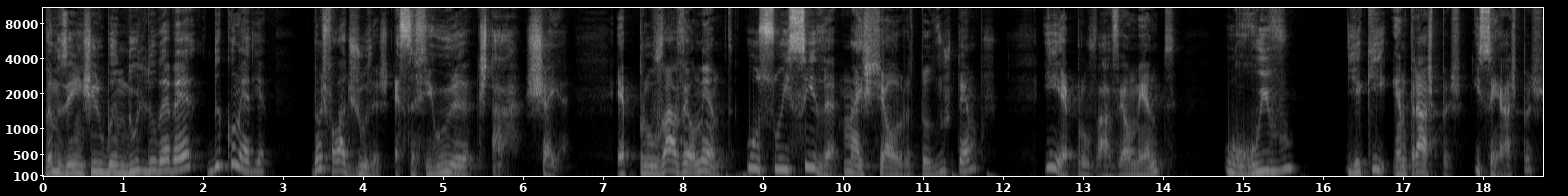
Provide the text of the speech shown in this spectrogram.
Vamos encher o bandulho do bebê de comédia. Vamos falar de Judas, essa figura que está cheia. É provavelmente o suicida mais célebre de todos os tempos e é provavelmente o ruivo, e aqui entre aspas e sem aspas,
